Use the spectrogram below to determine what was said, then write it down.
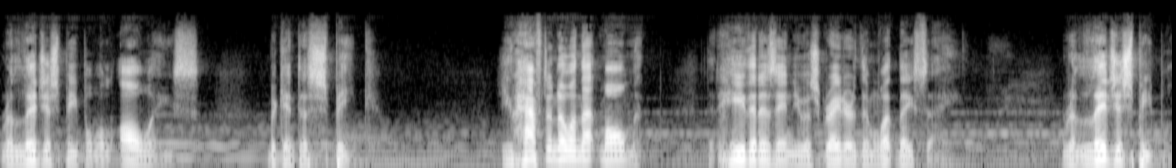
religious people will always begin to speak. You have to know in that moment that he that is in you is greater than what they say. Religious people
